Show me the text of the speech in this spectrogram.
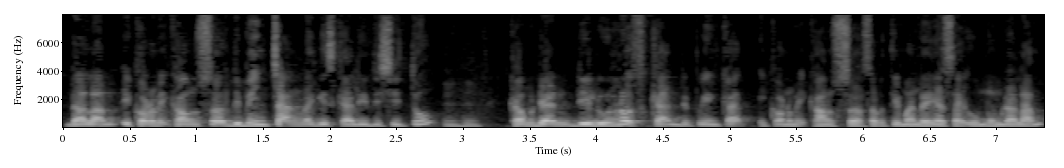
dalam Economic Council dibincang lagi sekali di situ mm-hmm. kemudian diluluskan di peringkat Economic Council seperti mana yang saya umum dalam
